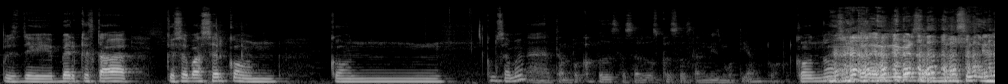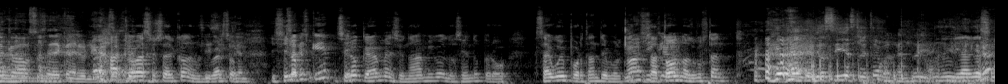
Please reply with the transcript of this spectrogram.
pues de ver qué está, qué se va a hacer con, con, ¿cómo se llama? Ah, tampoco puedes hacer dos cosas al mismo tiempo. Con, no, Con el universo. es lo que va a suceder con el universo. Ajá, ¿qué va a suceder con el Sí, sí, universo? claro. Y sí ¿Sabes lo, qué? Sí lo quería mencionar, amigos, lo siento, pero es algo importante porque No, pues, sí, a claro. todos nos gustan Yo sí estoy trabajando y... Ya, ya sé.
